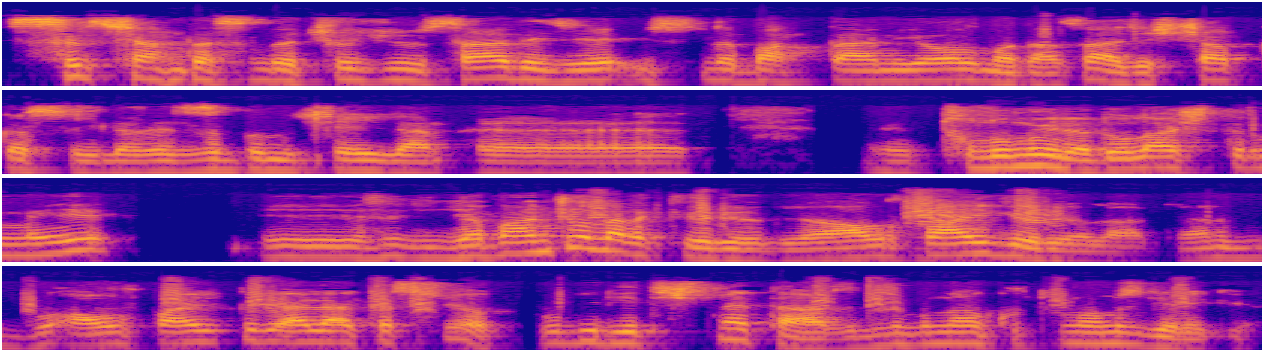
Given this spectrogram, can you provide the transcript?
sırt çantasında çocuğu sadece üstünde battaniye olmadan sadece şapkasıyla ve zıbın şeyle e, e, tulumuyla dolaştırmayı e, yabancı olarak görüyordu. Ya, Avrupa'yı görüyorlardı. Yani bu Avrupa'yla bir alakası yok. Bu bir yetiştirme tarzı. Bizim bundan kurtulmamız gerekiyor.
